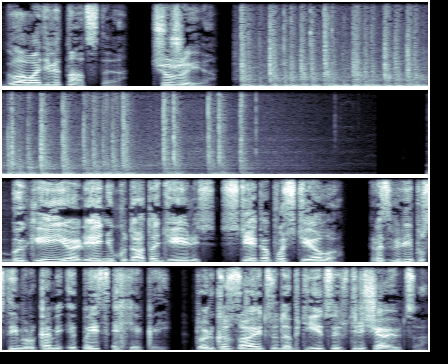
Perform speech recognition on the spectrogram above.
Глава 19. Чужие. «Быки и олени куда-то делись, степь опустела», — развели пустыми руками Эпей с Эхекой. «Только зайцы да птицы встречаются».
